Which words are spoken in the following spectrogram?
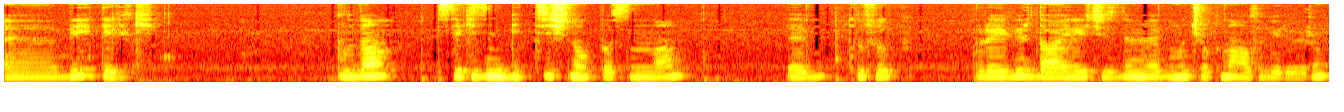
ee, bir delik. Buradan 8'in bitiş noktasından e, tutup buraya bir daire çizdim ve bunun çapını 6 veriyorum.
